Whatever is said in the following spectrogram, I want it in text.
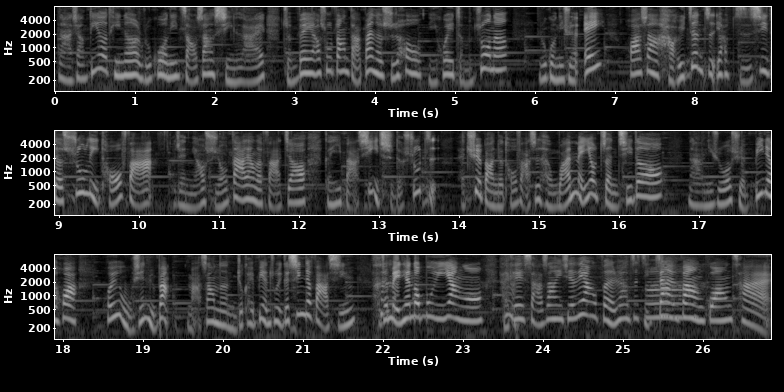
那像第二题呢？如果你早上醒来准备要梳妆打扮的时候，你会怎么做呢？如果你选 A，花上好一阵子要仔细的梳理头发，而且你要使用大量的发胶跟一把细齿的梳子，来确保你的头发是很完美又整齐的哦。那你如果选 B 的话，挥舞仙女棒，马上呢你就可以变出一个新的发型，而且每天都不一样哦，还可以撒上一些亮粉，让自己绽放光彩。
